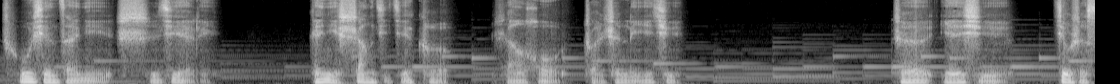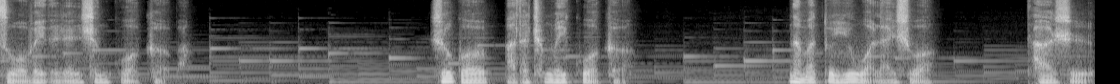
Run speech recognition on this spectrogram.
出现在你世界里，给你上几节课，然后转身离去。这也许就是所谓的人生过客吧。如果把它称为过客，那么对于我来说，他是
